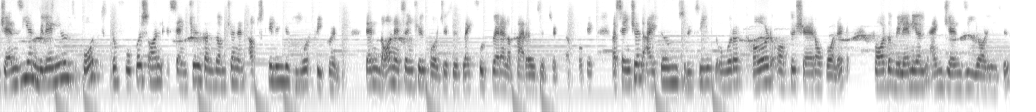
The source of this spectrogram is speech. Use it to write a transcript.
Gen Z and millennials, both the focus on essential consumption and upskilling is more frequent than non-essential purchases like footwear and apparels, etc. Okay, essential items received over a third of the share of wallet for the millennial and Gen Z audiences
